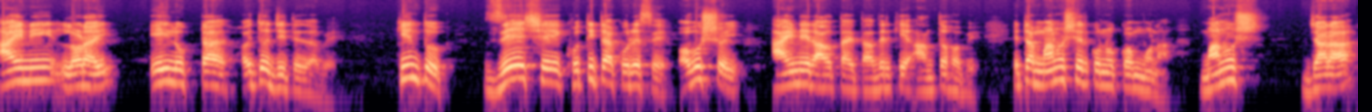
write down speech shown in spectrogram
আইনি লড়াই এই লোকটা হয়তো জিতে যাবে। কিন্তু যে সে ক্ষতিটা করেছে, অবশ্যই আইনের আওতায় তাদেরকে আনতে হবে। এটা মানুষের কোনো কম্য না। মানুষ যারা,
